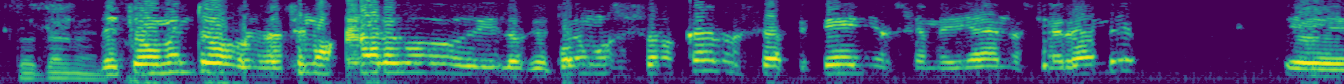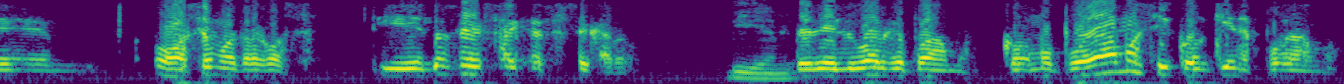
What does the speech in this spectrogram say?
En Totalmente. este momento nos hacemos cargo de lo que podemos hacernos cargo, sea pequeño, sea mediano, sea grande, eh, o hacemos otra cosa. Y entonces hay que hacerse cargo, Bien, desde el lugar que podamos, como podamos y con quienes podamos.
